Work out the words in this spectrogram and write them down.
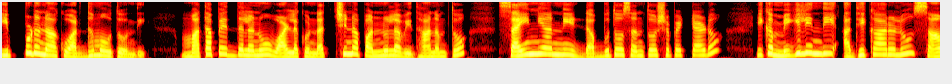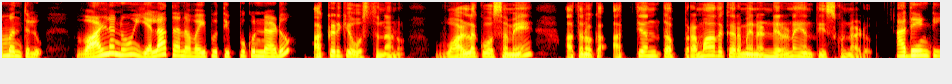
ఇప్పుడు నాకు అర్థమవుతోంది. మత పెద్దలను వాళ్ళకు నచ్చిన పన్నుల విధానంతో సైన్యాన్ని డబ్బుతో సంతోషపెట్టాడో ఇక మిగిలింది అధికారులు సామంతులు వాళ్ళను ఎలా తన వైపు తిప్పుకున్నాడు? అక్కడికే వస్తున్నాను. వాళ్ళకోసమే అతనొక అత్యంత ప్రమాదకరమైన నిర్ణయం తీసుకున్నాడు. అదేంటి?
